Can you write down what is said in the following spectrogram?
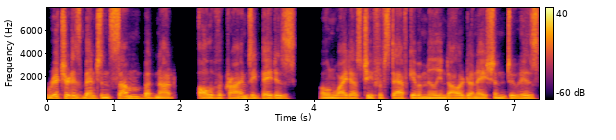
Richard has mentioned some, but not all of the crimes. He paid his own White House chief of staff, gave a million dollar donation to his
